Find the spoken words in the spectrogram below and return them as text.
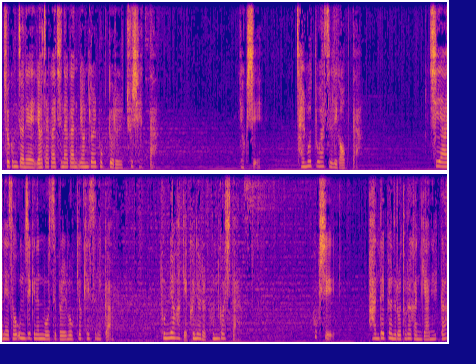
조금 전에 여자가 지나간 연결 복도를 주시했다. 역시 잘못 보았을 리가 없다. 시야 안에서 움직이는 모습을 목격했으니까 분명하게 그녀를 본 것이다. 혹시 반대편으로 돌아간 게 아닐까?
